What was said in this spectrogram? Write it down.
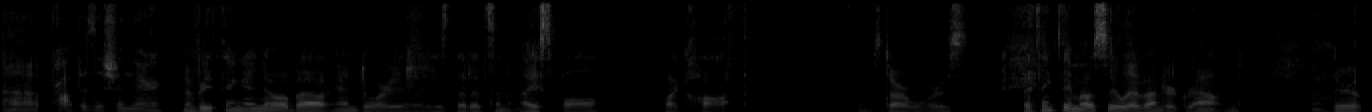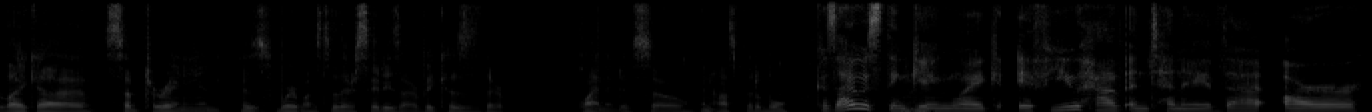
uh, proposition there. Everything I know about Andoria is that it's an ice ball, like Hoth from Star Wars. I think they mostly live underground. They're like uh, subterranean is where most of their cities are because their planet is so inhospitable. Because I was thinking, like, if you have antennae that are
